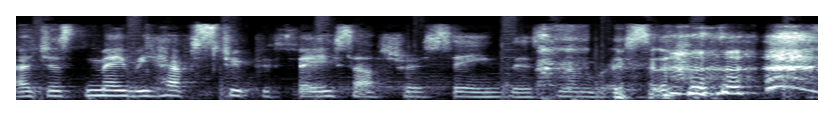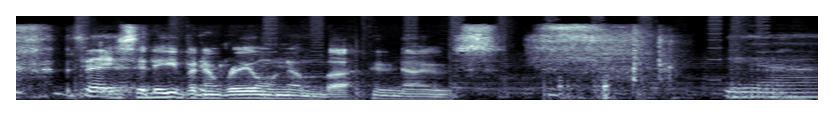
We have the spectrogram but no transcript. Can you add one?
I just maybe have stupid face after seeing these numbers. but, is it even a real number? Who knows? Yeah,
